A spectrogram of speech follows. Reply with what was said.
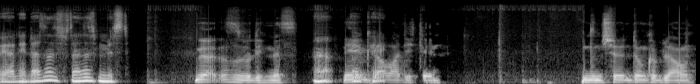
ja, nee, das ist, das ist Mist. Ja, das ist wirklich Mist. Ah, nee, im okay. Blau hatte ich den. Und einen schönen dunkelblauen.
